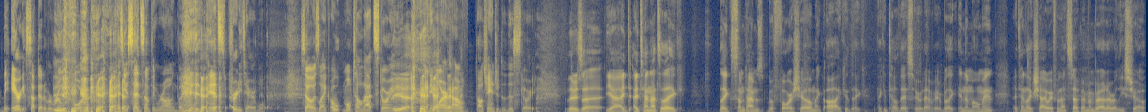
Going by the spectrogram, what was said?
the air get sucked out of a room before because you said something wrong, but it, it's pretty terrible. so it's like, oh, won't tell that story yeah. anymore. I'll, I'll change it to this story. There's a yeah. I, I tend not to like like sometimes before a show I'm like oh I could like I could tell this or whatever. But like in the moment I tend to like shy away from that stuff. I remember at a release show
